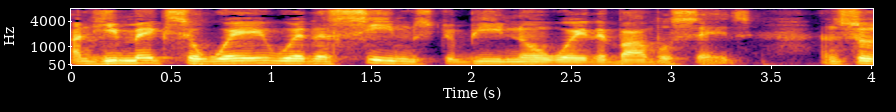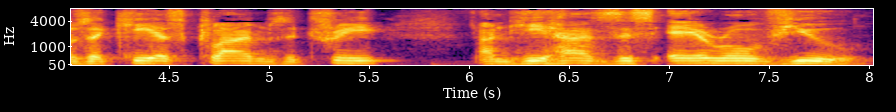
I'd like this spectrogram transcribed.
And He makes a way where there seems to be no way, the Bible says. And so Zacchaeus climbs the tree and he has this aerial view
